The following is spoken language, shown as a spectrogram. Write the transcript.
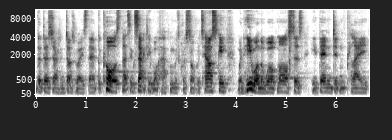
that Des Jacklin does raise there because that's exactly what happened with Krzysztof Witowski. When he won the World Masters, he then didn't play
